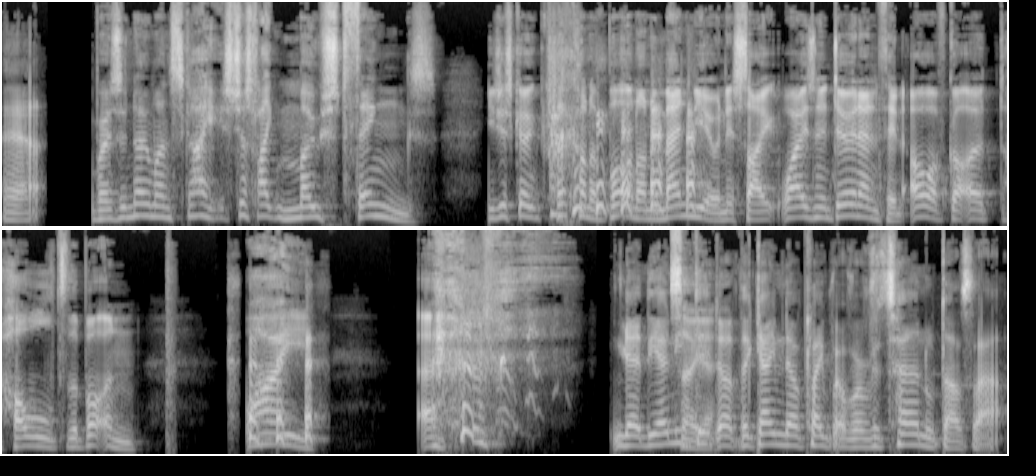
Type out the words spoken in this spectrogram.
yeah. Whereas in No Man's Sky, it's just like most things. You just go and click on a button on a menu, and it's like, why isn't it doing anything? Oh, I've got to hold the button. Why? um, Yeah, the only So, did, yeah. uh, the game that I played, well, Returnal does that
